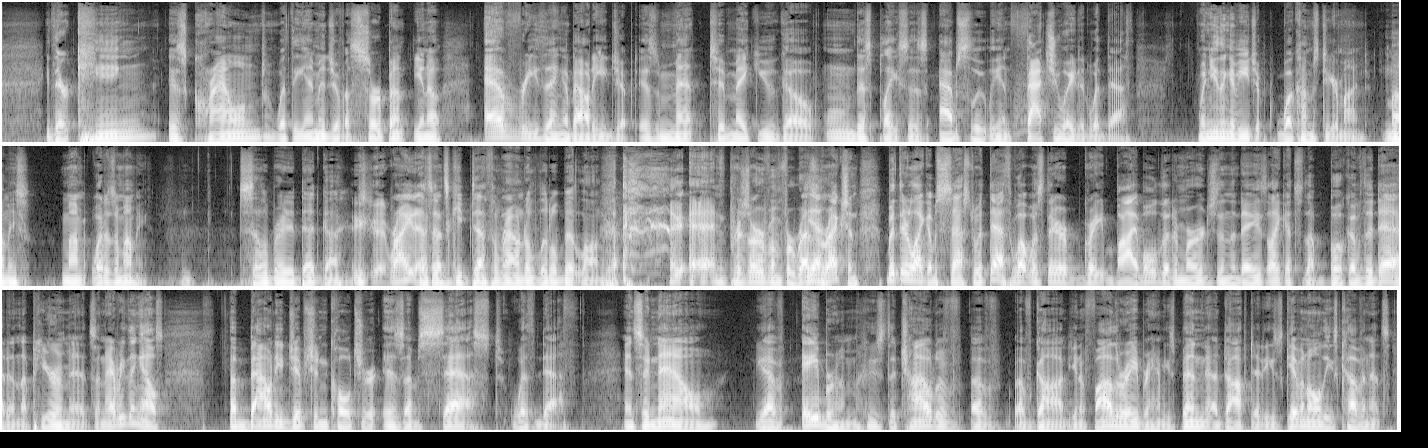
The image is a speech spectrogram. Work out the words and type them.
their king is crowned with the image of a serpent. You know, everything about Egypt is meant to make you go, mm, "This place is absolutely infatuated with death." When you think of Egypt, what comes to your mind? Mummies. Mummy. What is a mummy? Celebrated dead guy. Right? Like, a- let's keep death around a little bit longer. and preserve them for resurrection. But they're like obsessed with death. What was their great Bible that emerged in the days? Like it's the Book of the Dead and the pyramids and everything else about Egyptian culture is obsessed with death. And so now you have Abram, who's the child of, of, of God, you know, Father Abraham. He's been adopted, he's given all these covenants.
